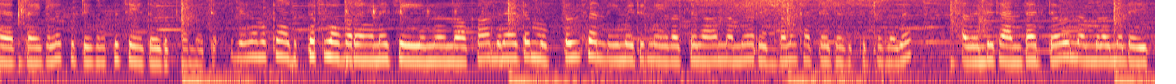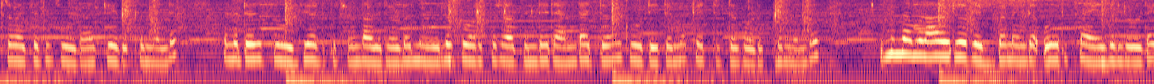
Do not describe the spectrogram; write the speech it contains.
ഹെയർ ടൈകൾ കുട്ടികൾക്ക് ചെയ്തെടുക്കാൻ പറ്റും. ഇനി നമുക്ക് അടുത്ത ഫ്ലവർ എങ്ങനെ ചെയ്യുന്നത് നോക്കാം. അതിനായിട്ട് മുപ്പത് സെന്റിമീറ്റർ നീളത്തിലാണ് നമ്മൾ റിബൺ കട്ട് ചെയ്തെടുത്തിട്ടുള്ളത്. അതിന്റെ രണ്ടറ്റവും നമ്മളൊന്ന് ലൈറ്റർ വെച്ചിട്ട് ചൂടാക്കി എടുക്കുന്നുണ്ട്. എന്നിട്ടൊരു സൂചി എടുത്തിട്ടുണ്ട്. അതിലൂടെ നൂൽ കോർത്തിട്ട് അതിന്റെ രണ്ടറ്റവും കൂട്ടിയിട്ടൊന്ന് കെട്ടിട്ട് കൊടുക്കുന്നുണ്ട്. ഇനി നമ്മൾ ആ ഒരു റിബണിന്റെ ഒരു സൈഡിലൂടെ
